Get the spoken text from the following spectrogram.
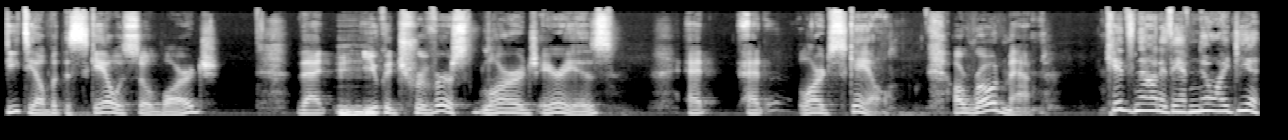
detail, but the scale was so large that you could traverse large areas at at large scale. A road map. Kids nowadays they have no idea.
